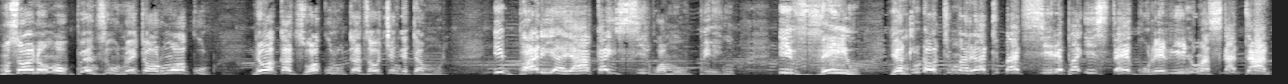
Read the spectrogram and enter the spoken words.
Musaona umwe upenzi hunoita varume vakuru newakadzi wakuru kutadza kuchengeta mhuri. Ibhariya yaakaisirwa muupenyu ivheu yandinoda kuti mwari atibatsire paista egore rino masikatano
